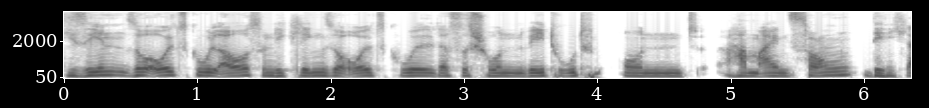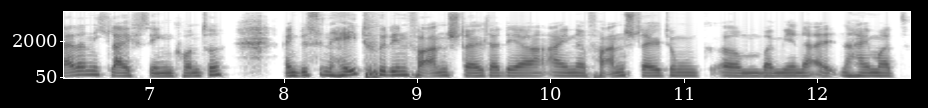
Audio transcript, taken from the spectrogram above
Die sehen so oldschool aus und die klingen so oldschool, dass es schon wehtut und haben einen Song, den ich leider nicht live singen konnte. Ein bisschen Hate für den Veranstalter, der eine Veranstaltung ähm, bei mir in der alten Heimat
